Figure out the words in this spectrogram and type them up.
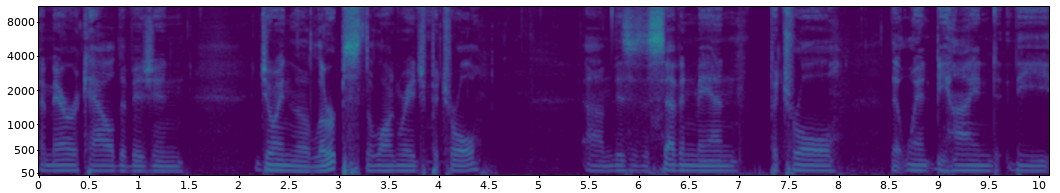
AmeriCal Division, joined the LRRPs, the Long Range Patrol. Um, this is a seven man patrol that went behind the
